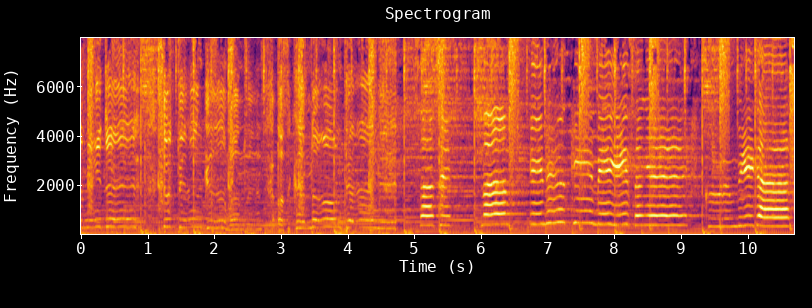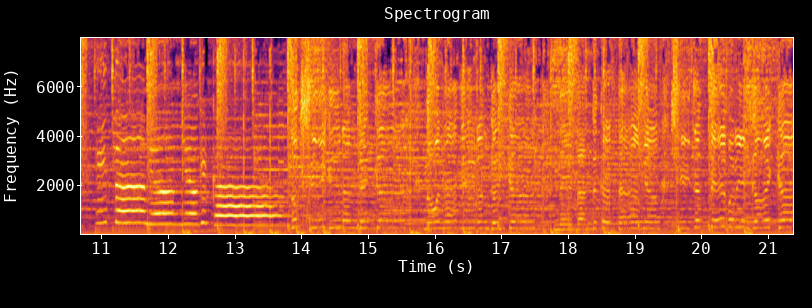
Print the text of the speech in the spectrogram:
사람이 돼또 뜬금없는 어색한 농담에. 사실 난 이 느낌이 이상해. 구름 위가 있다면 여길까? 혹시 그런 걸까? 너와 나 그런 걸까? 내 맘도 같다면 시작돼버린 걸까?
